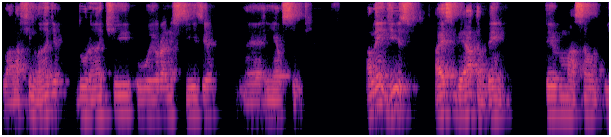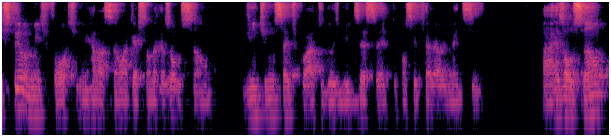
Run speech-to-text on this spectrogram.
lá na Finlândia, durante o Euroanesthesia né, em Helsinki. Além disso, a SBA também teve uma ação extremamente forte em relação à questão da resolução 2174 de 2017 do Conselho Federal de Medicina. A resolução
